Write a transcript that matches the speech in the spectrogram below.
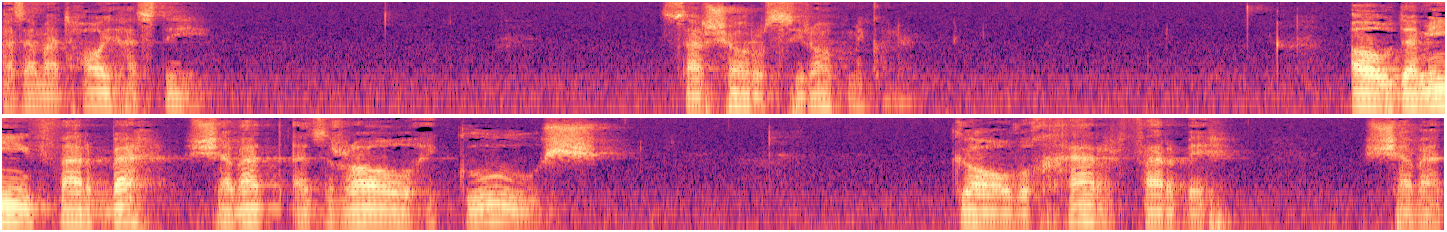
عظمتهای هستی سرشار و سیراب می‌کنه. آدمی فربه شود از راه گوش گاو و خر فربه شود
